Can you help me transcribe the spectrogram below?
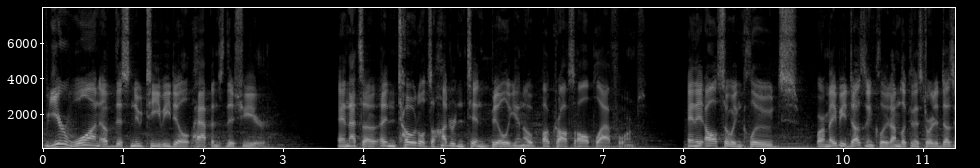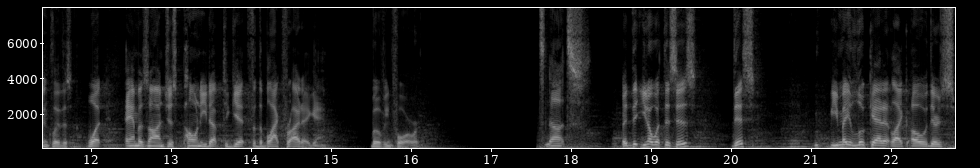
year one of this new TV deal happens this year, and that's a in total it's 110 billion o- across all platforms, and it also includes. Or maybe it doesn't include. I'm looking at the story. It does include this. What Amazon just ponied up to get for the Black Friday game, moving forward. It's nuts. But you know what this is? This you may look at it like, oh, there's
